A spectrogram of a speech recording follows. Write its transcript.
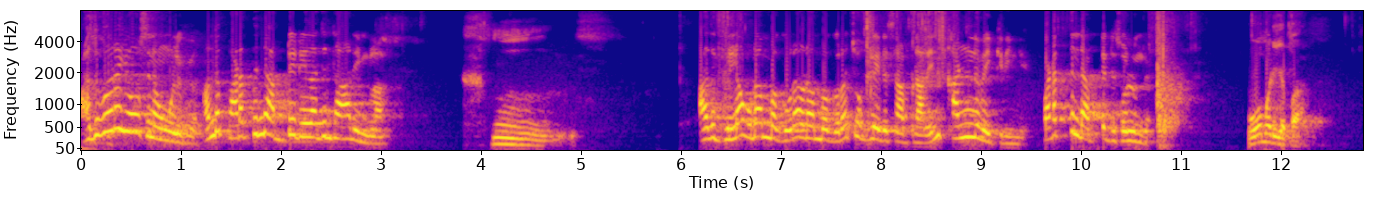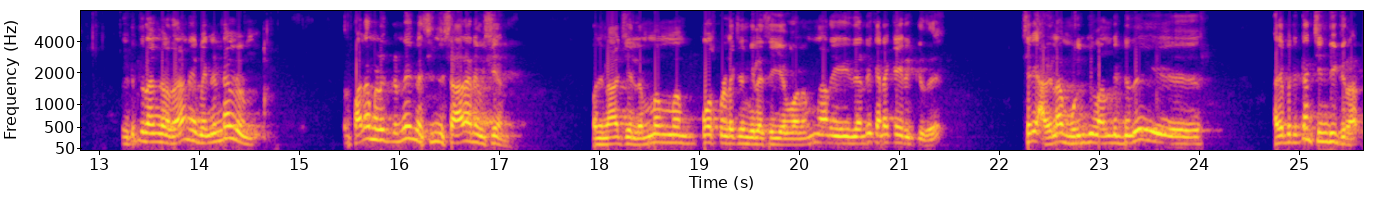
அது வர யோசனை உங்களுக்கு. அந்த படத்தின் அப்டேட் ஏதாச்சும் தாரீங்களா. அதுக்கெல்லாம் உடம்ப கூற உடம்ப கூற சாக்லேட் சாப்பிடாதேன்னு கண்ணு வைக்கிறீங்க. படத்தின் அப்டேட் சொல்லுங்க. ஓமடியப்பா எடுத்துனாங்கள தான் இப்போ என்னென்னால் படம் எடுக்கிறது இந்த சின்ன சாதாரண விஷயம். கொஞ்சம் நாச்சு இல்லாம போஸ்ட் ப்ரொடக்ஷன் வேலை செய்ய வேணும் அது இது வந்து கணக்கே இருக்குது. சரி அதெல்லாம் முடிஞ்சு வந்துட்டுது. அதை பற்றி தான் சிந்திக்கிறார்.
